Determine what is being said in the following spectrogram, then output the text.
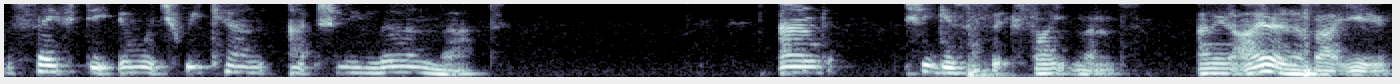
the safety in which we can actually learn that. And she gives us excitement. I mean, I don't know about you,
